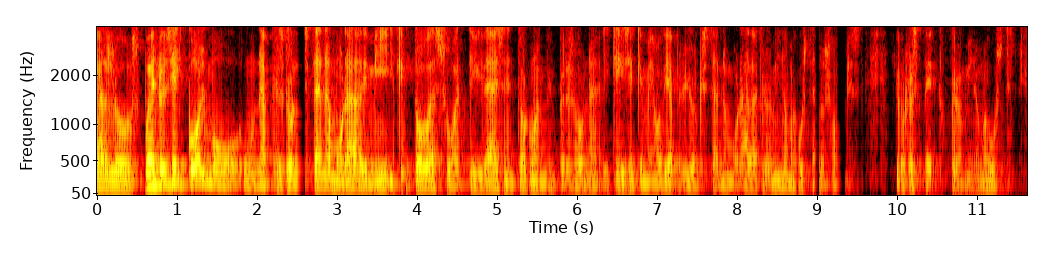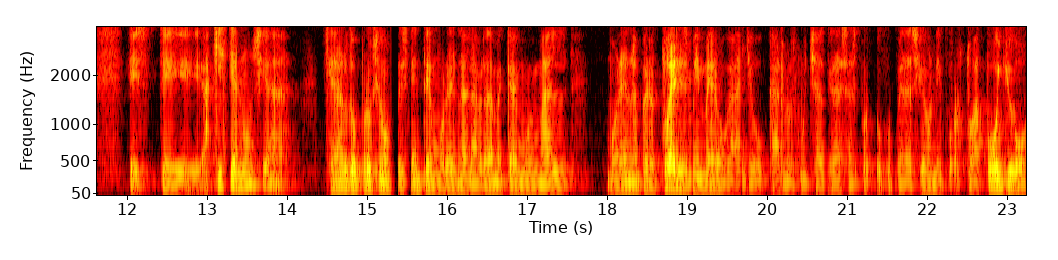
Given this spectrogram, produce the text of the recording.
Carlos, bueno, es el colmo, una persona está enamorada de mí y que toda su actividad es en torno a mi persona y que dice que me odia, pero yo creo que está enamorada, pero a mí no me gustan los hombres. Yo respeto, pero a mí no me gustan. Este, aquí se anuncia Gerardo, próximo presidente de Morena, la verdad me cae muy mal Morena, pero tú eres mi mero gallo, Carlos. Muchas gracias por tu cooperación y por tu apoyo.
